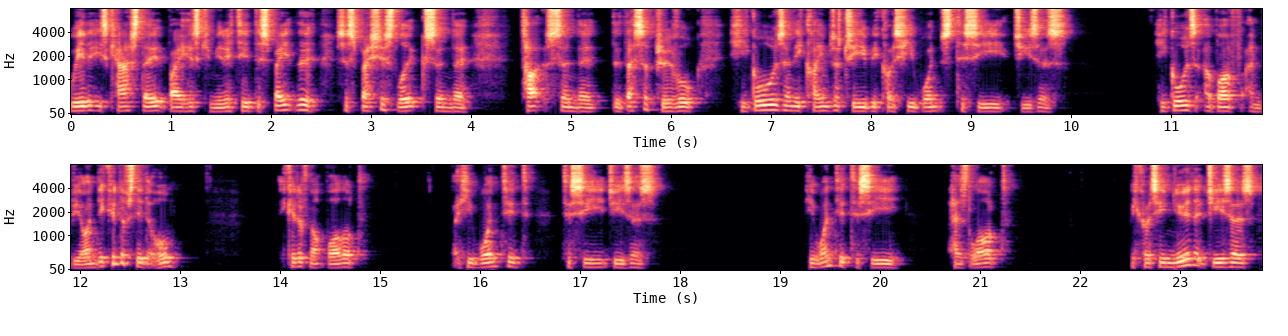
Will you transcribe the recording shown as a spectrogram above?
way that he's cast out by his community, despite the suspicious looks and the tuts and the, the disapproval, he goes and he climbs a tree because he wants to see Jesus. He goes above and beyond. He could have stayed at home, he could have not bothered, but he wanted to see Jesus. He wanted to see his Lord because he knew that Jesus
